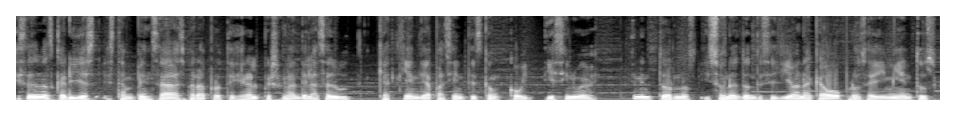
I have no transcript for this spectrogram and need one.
Estas mascarillas están pensadas para proteger al personal de la salud que atiende a pacientes con COVID-19 en entornos y zonas donde se llevan a cabo procedimientos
